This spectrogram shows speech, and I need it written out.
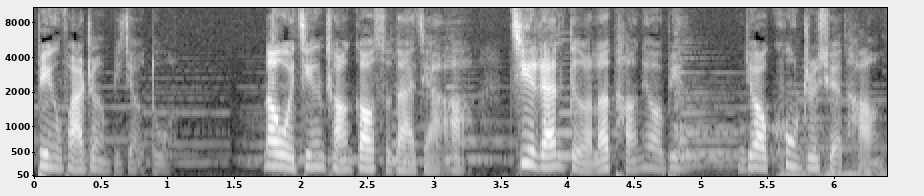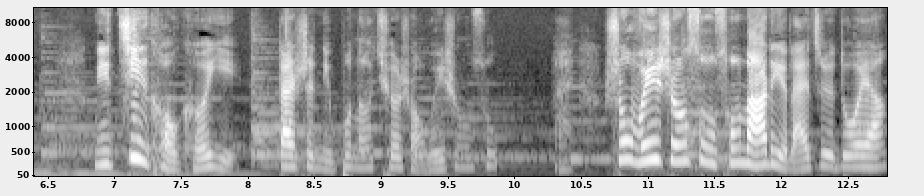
并发症比较多。那我经常告诉大家啊，既然得了糖尿病，你就要控制血糖，你忌口可以，但是你不能缺少维生素。哎，说维生素从哪里来最多呀？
